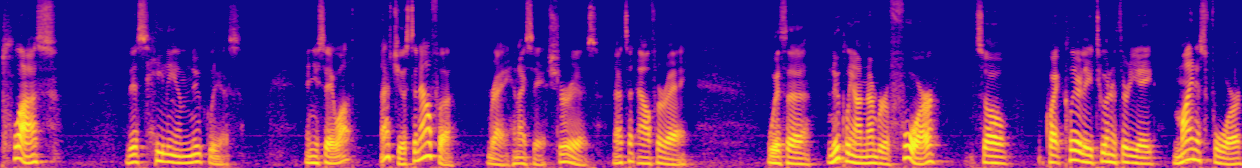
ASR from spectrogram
plus this helium nucleus. And you say, well, that's just an alpha ray. And I say, it sure is. That's an alpha ray with a nucleon number of 4. So quite clearly 238 minus 4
